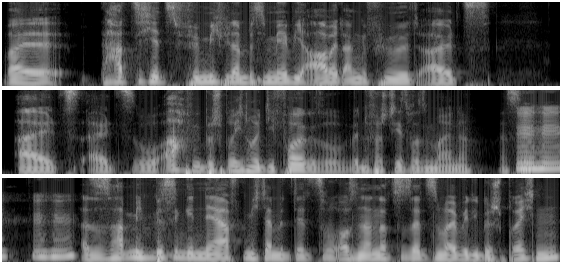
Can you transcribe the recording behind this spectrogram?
weil hat sich jetzt für mich wieder ein bisschen mehr wie Arbeit angefühlt als als, als so, ach, wir besprechen heute die Folge, so, wenn du verstehst, was ich meine. Weißt du? Mhm, mhm. Also es hat mich ein bisschen genervt, mich damit jetzt so auseinanderzusetzen, weil wir die besprechen.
